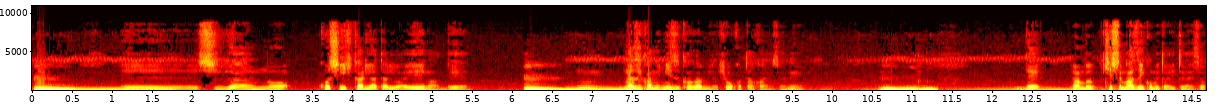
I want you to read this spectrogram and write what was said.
うん。えー、滋賀のコシヒカリあたりは A なんで、うん。うん。なぜかね、水鏡は評価高いんですよね。うん。で、あぶ決してまずい米とは言ってないですよ。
